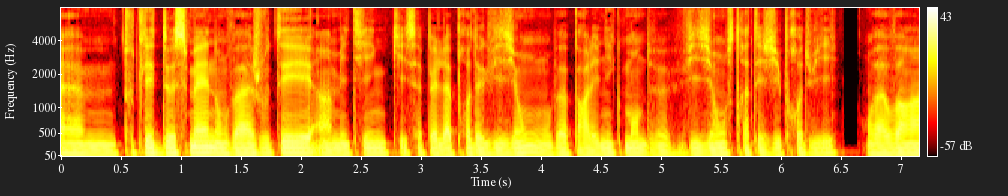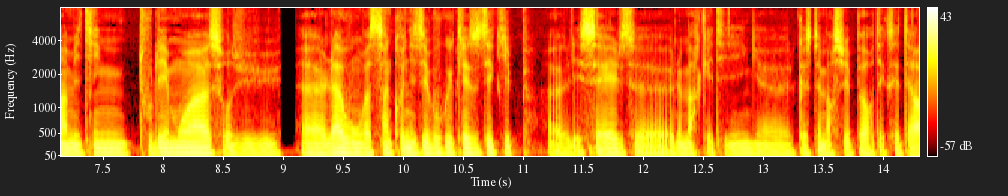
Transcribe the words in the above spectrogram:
Euh, toutes les deux semaines, on va ajouter un meeting qui s'appelle la product vision. On va parler uniquement de vision, stratégie, produit. On va avoir un meeting tous les mois sur du là où on va synchroniser beaucoup avec les autres équipes, les sales, le marketing, le customer support, etc.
